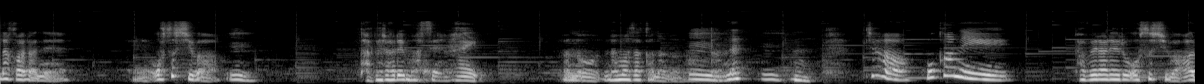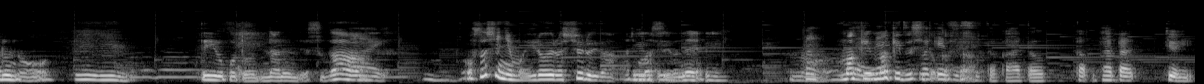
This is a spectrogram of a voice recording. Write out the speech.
だからね、えーお寿司はうん。食べられません。はい。あの、生魚なのだね。うん。うん。じゃあ、他に食べられるお寿司はあるの？うんうん。っていうことになるんですが、はい。うんお寿司にもいろいろ種類がありますよね。うんうん巻き、巻き寿司とか巻き寿さ司。とか、あと、かバターキュウリ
